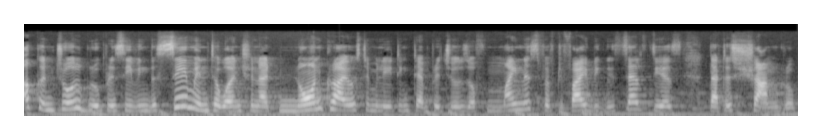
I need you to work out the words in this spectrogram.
a control group receiving the same intervention at non-cryostimulating temperatures of minus 55 degrees Celsius that is sham group.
